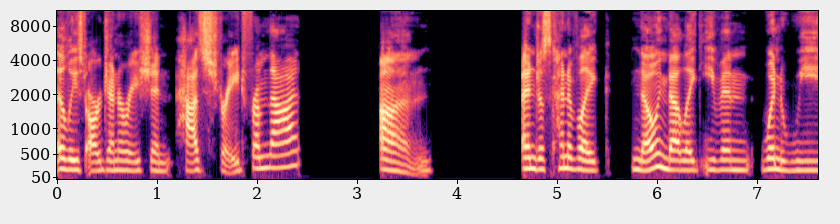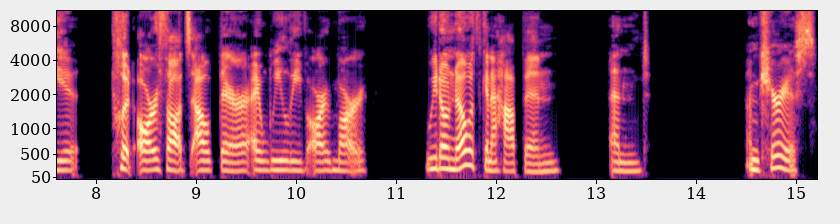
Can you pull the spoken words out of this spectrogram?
at least our generation has strayed from that um and just kind of like knowing that like even when we put our thoughts out there and we leave our mark, we don't know what's going to happen. And I'm curious.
